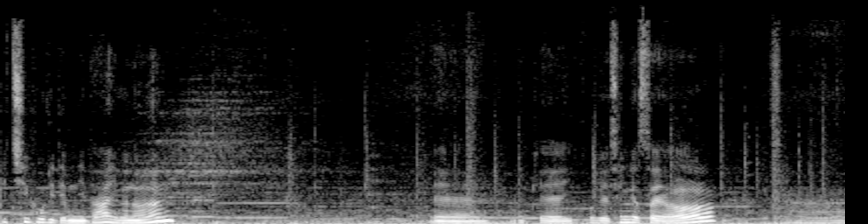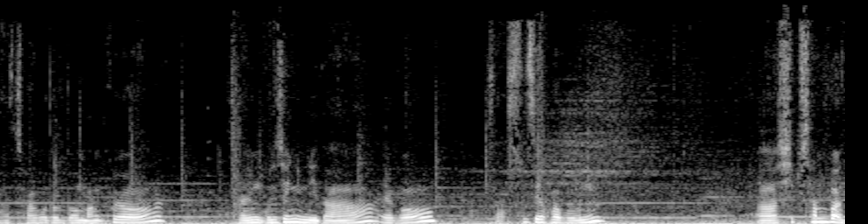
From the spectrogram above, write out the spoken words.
비치hul이 됩니다. 이거는. 예, 이렇게 이쁘게 생겼어요. 자, 자구들도 많고요. 자연군생입니다. 이거. 자, 수제 화분. 아, 13번.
